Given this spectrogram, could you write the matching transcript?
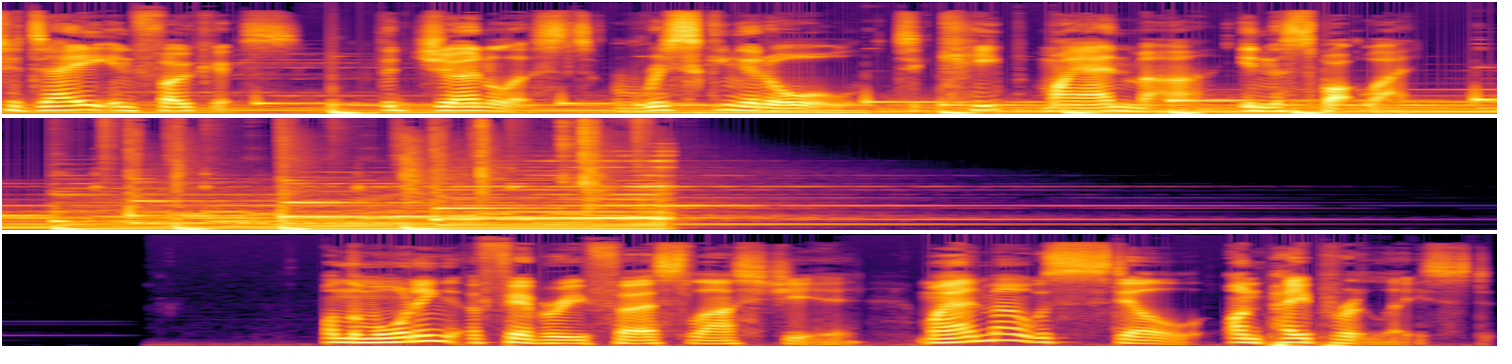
Today in Focus, the journalists risking it all to keep Myanmar in the spotlight. On the morning of February 1st last year, Myanmar was still, on paper at least,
